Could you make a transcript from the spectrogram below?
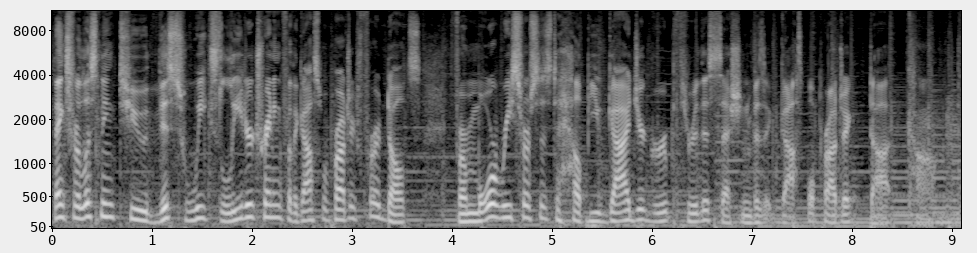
Thanks for listening to this week's leader training for the Gospel Project for Adults. For more resources to help you guide your group through this session, visit gospelproject.com.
